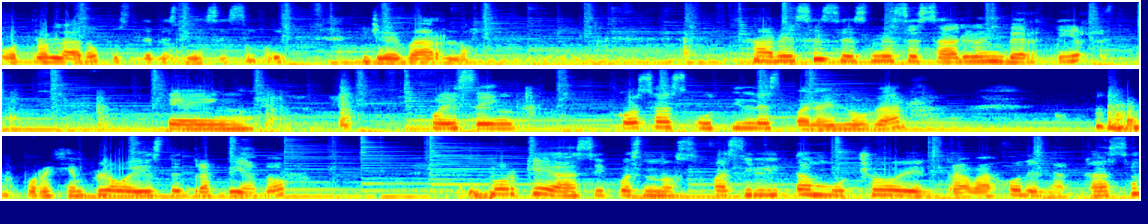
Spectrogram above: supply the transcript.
otro lado que ustedes necesiten llevarlo. A veces es necesario invertir en pues en cosas útiles para el hogar. Por ejemplo este trapeador porque así pues nos facilita mucho el trabajo de la casa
